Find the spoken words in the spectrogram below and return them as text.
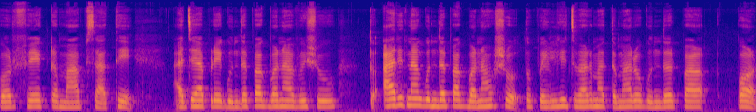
પરફેક્ટ માપ સાથે આજે આપણે ગુંદર પાક બનાવીશું. તો આ રીતના ગુંદર પાક બનાવશો તો પહેલી જ વારમાં તમારો ગુંદર પાક પણ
